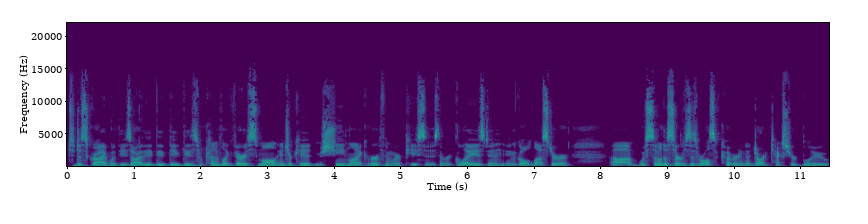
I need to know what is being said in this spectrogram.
to describe what these are, the, the, the, these were kind of like very small, intricate, machine-like earthenware pieces that were glazed in, in gold luster, um, with some of the surfaces were also covered in a dark textured blue,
